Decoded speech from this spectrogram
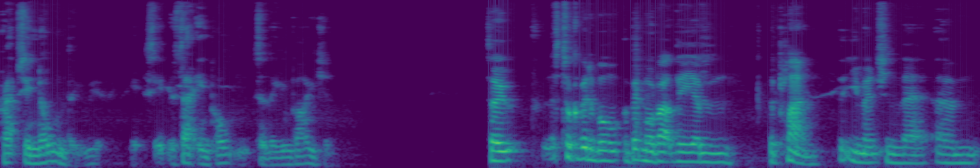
perhaps in Normandy. It was that important to the invasion. So let's talk a bit more a bit more about the um, the plan that you mentioned there, um,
